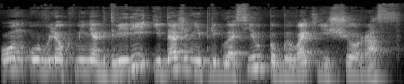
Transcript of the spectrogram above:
он увлек меня к двери и даже не пригласил побывать еще раз.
